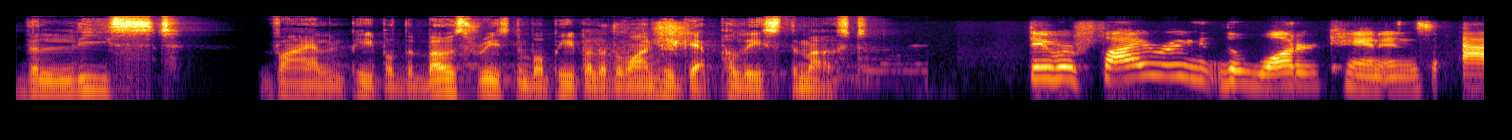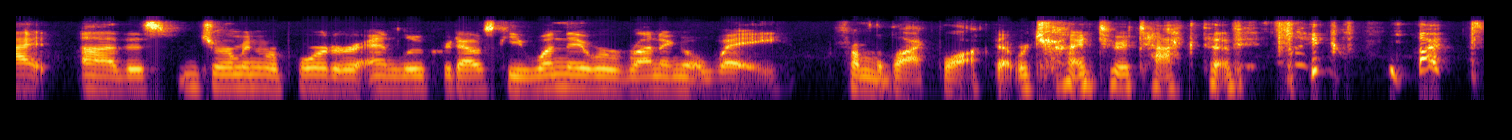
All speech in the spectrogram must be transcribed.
the least violent people. The most reasonable people are the ones who get policed the most they were firing the water cannons at uh, this German reporter and Luke Rudkowski when they were running away from the black bloc that were trying to attack them. It's like, what?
